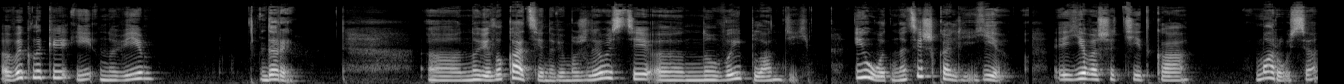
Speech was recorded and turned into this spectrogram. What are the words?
виклики і нові дари. Нові локації, нові можливості, новий план дій. І от на цій шкалі є, є ваша тітка Маруся,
